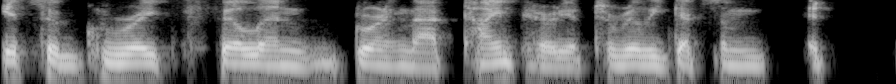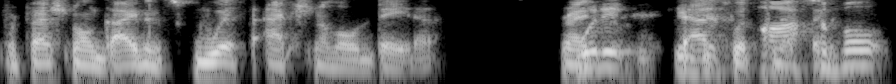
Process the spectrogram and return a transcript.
it's a great fill in during that time period to really get some eh, professional guidance with actionable data. Right. Would it, is That's it possible?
